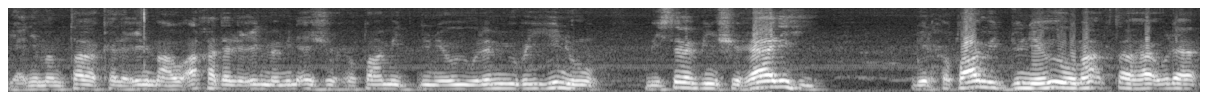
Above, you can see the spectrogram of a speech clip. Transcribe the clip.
يعني من ترك العلم أو أخذ العلم من أجل الحطام الدنيوي ولم يبينه بسبب انشغاله بالحطام الدنيوي وما أكثر هؤلاء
